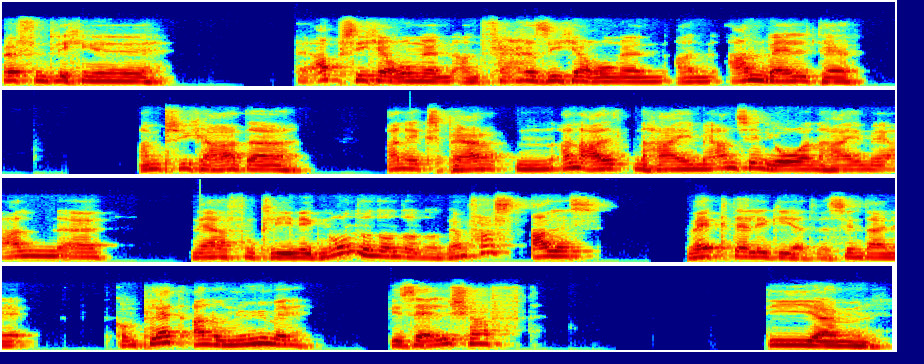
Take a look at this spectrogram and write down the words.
öffentliche äh, Absicherungen, an Versicherungen, an Anwälte, an Psychiater, an Experten, an Altenheime, an Seniorenheime, an äh, Nervenkliniken und, und, und, und, und. Wir haben fast alles wegdelegiert. Wir sind eine komplett anonyme Gesellschaft, die ähm,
